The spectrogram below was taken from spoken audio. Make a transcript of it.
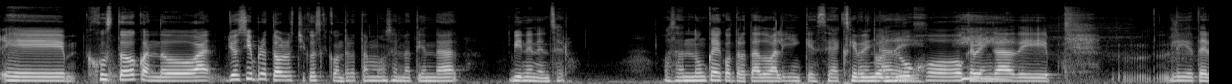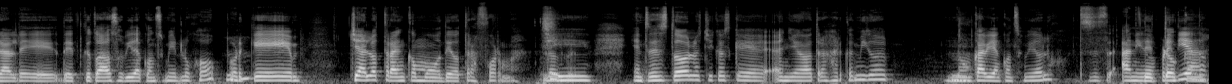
eh, justo cuando ah, yo siempre todos los chicos que contratamos en la tienda vienen en cero. O sea, nunca he contratado a alguien que sea experto venga en de- lujo, que venga de literal de, de que toda su vida consumir lujo, porque ya lo traen como de otra forma. Sí. entonces todos los chicos que han llegado a trabajar conmigo nunca habían consumido lujo. Entonces han ido Te aprendiendo.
